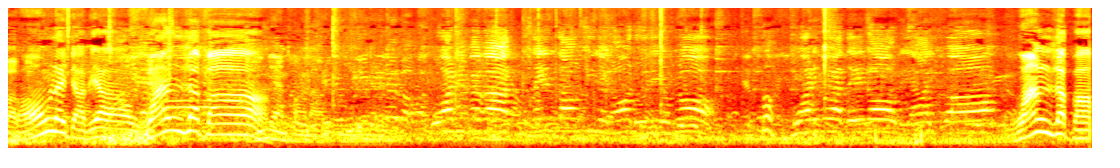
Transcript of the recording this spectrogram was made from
အပပပကောင်းလိုက်တာဗျာဝမ်းလက်ပါပြန်ထောင်းတာဘွာဒီဘက်ကသိန်းတောင်းရှိတယ်နော်လူတွေပြောဟုတ်ဘွာဒီဘက်ကသိန်းတောင်းတရားယူပါဝမ်းလက်ပါ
